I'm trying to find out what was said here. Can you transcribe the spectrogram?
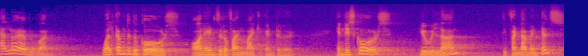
Hello everyone. Welcome to the course on 8051 microcontroller. In this course, you will learn the fundamentals,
